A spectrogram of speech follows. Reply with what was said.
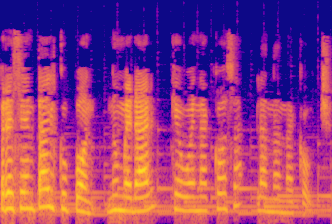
Presenta el cupón numeral Qué buena cosa, la Nana Coach.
